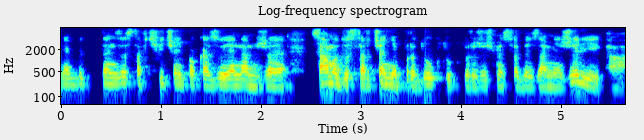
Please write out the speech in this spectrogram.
jakby ten zestaw ćwiczeń pokazuje nam, że samo dostarczenie produktu, który żeśmy sobie zamierzyli, a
